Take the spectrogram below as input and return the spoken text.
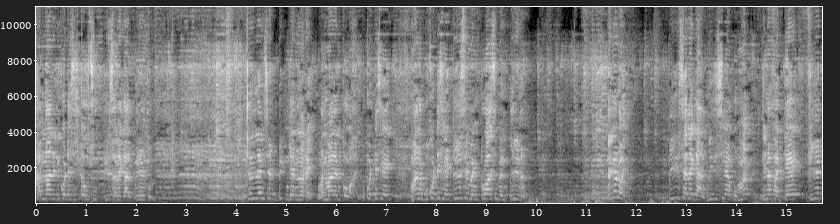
Xam naa ne li ko des ci kaw suuf biir Sénégal bëreetul. Jël leen seen big ngeen noté man maa leen ko wax. Bu ko desee maanaam bu ko desee deux semaines trois semaines bëri na. Da ngeen wax biir Sénégal musicien bu mag dina fa dee fii ak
